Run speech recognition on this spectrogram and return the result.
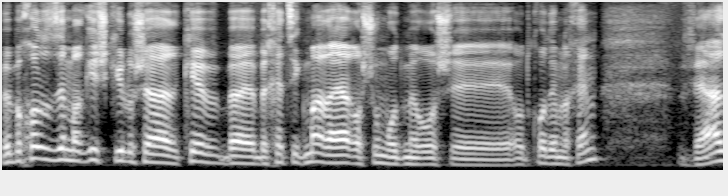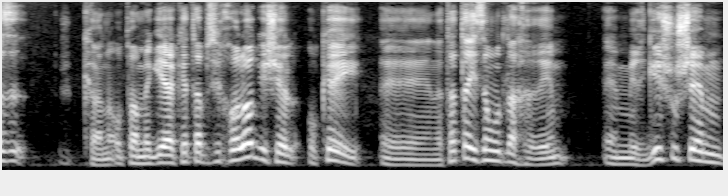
ובכל זאת זה מרגיש כאילו שההרכב בחצי גמר היה רשום עוד מראש, אה, עוד קודם לכן, ואז כאן עוד פעם מגיע הקטע הפסיכולוגי של, אוקיי, אה, נתת הזדמנות לאחרים, הם הרגישו שהם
